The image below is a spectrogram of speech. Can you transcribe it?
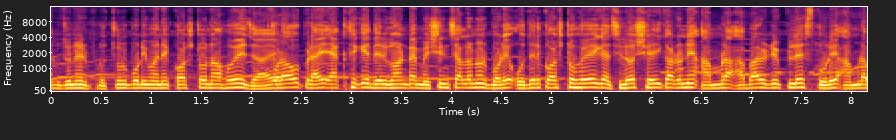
একজনের প্রচুর পরিমাণে কষ্ট না হয়ে যায়। ওরাও প্রায় এক থেকে দেড় ঘণ্টা মেশিন চালানোর পরে ওদের কষ্ট হয়ে গেছিল। সেই কারণে আমরা আবার রিপ্লেস করে আমরা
